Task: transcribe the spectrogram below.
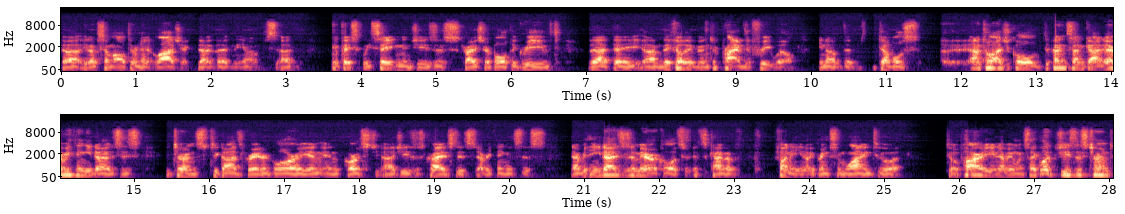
uh, you know, some alternate logic that that you know, uh, basically Satan and Jesus Christ are both aggrieved that they um, they feel they've been deprived of free will. You know, the devil's uh, ontological dependence on God. Everything he does is it turns to God's greater glory, and and of course uh, Jesus Christ is everything is this everything he does is a miracle. It's it's kind of funny, you know. He brings some wine to a to a party, and everyone's like, "Look, Jesus turned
